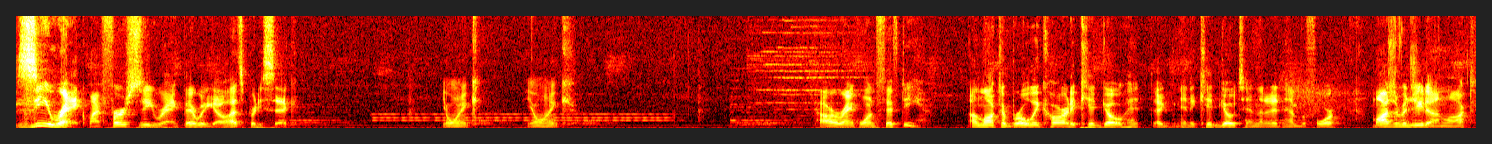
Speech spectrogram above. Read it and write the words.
Z rank. My first Z rank. There we go. That's pretty sick. Yoink. Yoink. Power rank 150. Unlocked a Broly card, a Kid Go and a Kid Goten that I didn't have before. Majin Vegeta unlocked.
